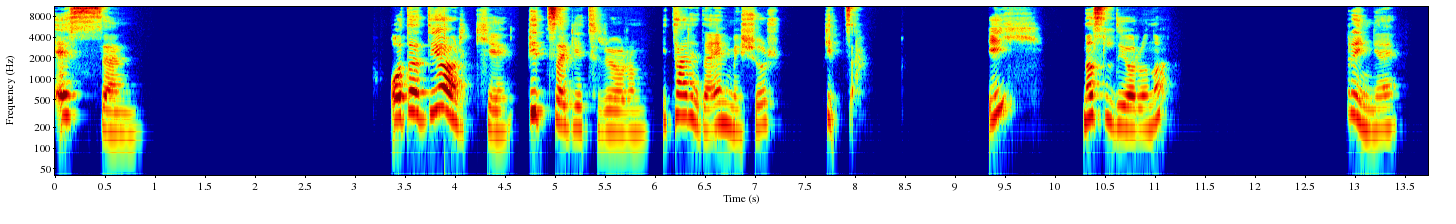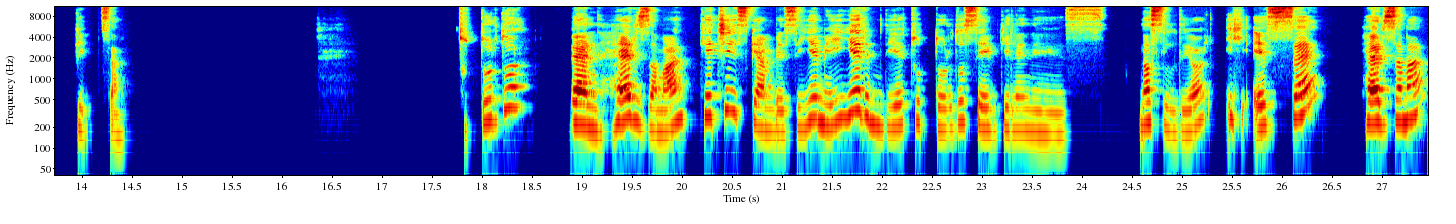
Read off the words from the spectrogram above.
essen. O da diyor ki pizza getiriyorum. İtalya'da en meşhur pizza. Ich nasıl diyor onu? Bringe pizza. Tutturdu. Ben her zaman keçi iskembesi yemeği yerim diye tutturdu sevgiliniz. Nasıl diyor? Ich esse her zaman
